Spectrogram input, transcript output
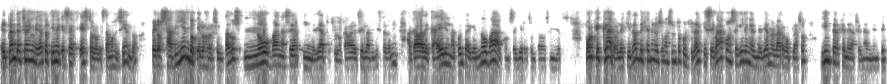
El plan de acción inmediato tiene que ser esto, lo que estamos diciendo, pero sabiendo que los resultados no van a ser inmediatos. Lo acaba de decir la ministra también. Acaba de caer en la cuenta de que no va a conseguir resultados inmediatos. Porque, claro, la equidad de género es un asunto cultural que se va a conseguir en el mediano largo plazo, intergeneracionalmente,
